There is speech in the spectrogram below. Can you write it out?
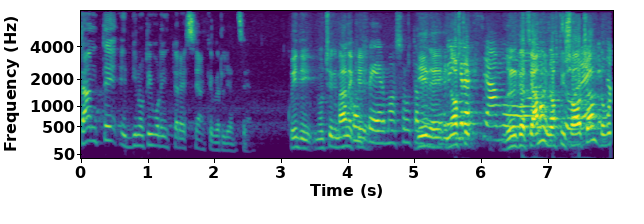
tante e di notevole interesse anche per le aziende. Quindi non ci rimane Confermo, che dire i nostri, ringraziamo, ringraziamo i nostri social. Esatto, dove...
